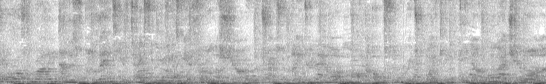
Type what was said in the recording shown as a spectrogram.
Classic rock and running, and there's plenty of tasty music to get through on the show. The tracks from Adrian Eller, Mark Olsen, Rich Waking, Dino Maggiorana,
